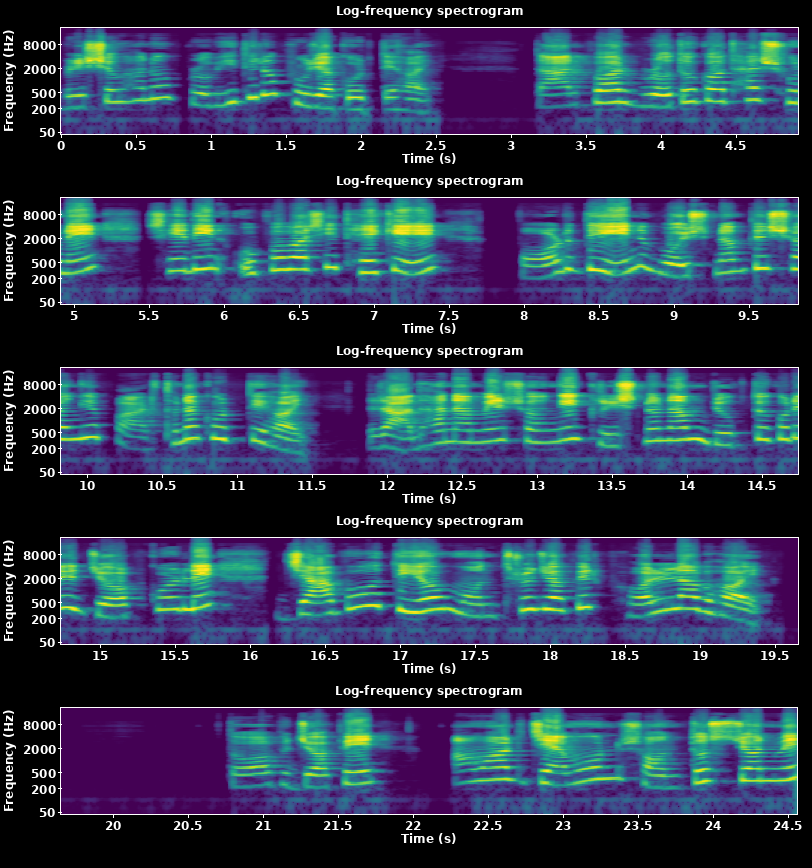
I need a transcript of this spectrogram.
বৃষভানু প্রভৃতিরও পূজা করতে হয়। তারপর ব্রত কথা শুনে সেদিন উপবাসী থেকে পরদিন বৈষ্ণবদের সঙ্গে প্রার্থনা করতে হয়। রাধা নামের সঙ্গে কৃষ্ণ নাম যুক্ত করে জপ করলে যাবতীয় মন্ত্র জপের ফল লাভ হয়। তপ জপে আমার যেমন সন্তোষ জন্মে,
